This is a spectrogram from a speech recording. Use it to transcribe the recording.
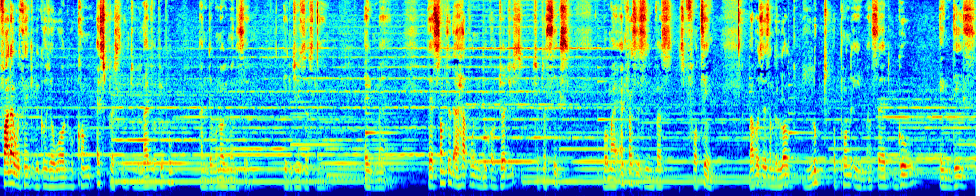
Father, we thank you because your word will come expressly into the life of people and they will not remain the same. In Jesus' name, amen. There's something that happened in the book of Judges, chapter 6, but my emphasis is in verse 14. The Bible says, And the Lord looked upon him and said, Go in this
